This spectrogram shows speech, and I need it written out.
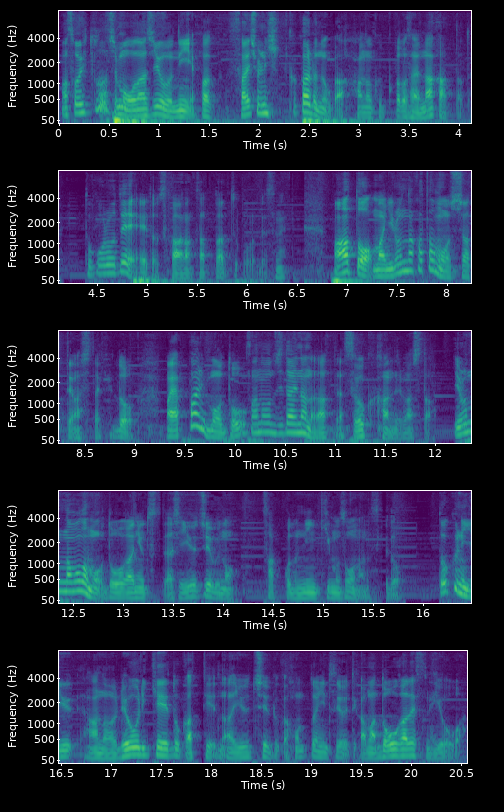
まあ、そういう人たちも同じように、やっぱ最初に引っかかるのが、あのクックパッドさんじゃなかったというところで、えー、と使わなかったというところですね。まあ、あと、まあ、いろんな方もおっしゃってましたけど、まあ、やっぱりもう動画の時代なんだなってのはすごく感じました。いろんなものも動画に映ってたし、YouTube の昨今の人気もそうなんですけど、特にゆあの料理系とかっていうのは YouTube が本当に強いというか、まあ、動画ですね、要は。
